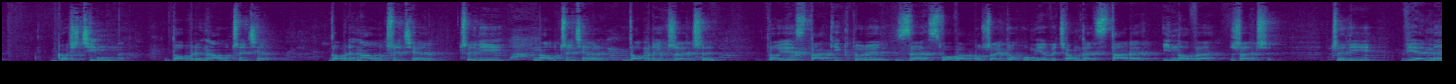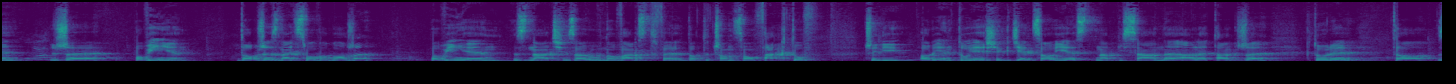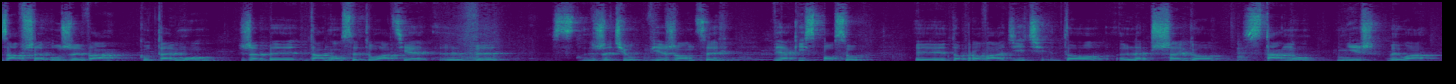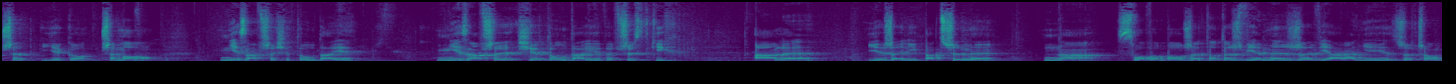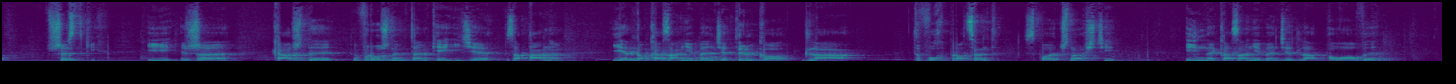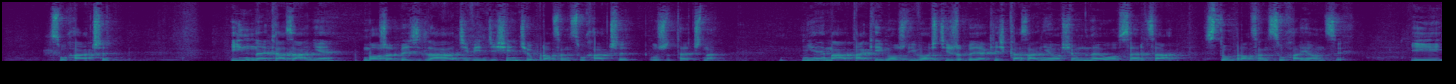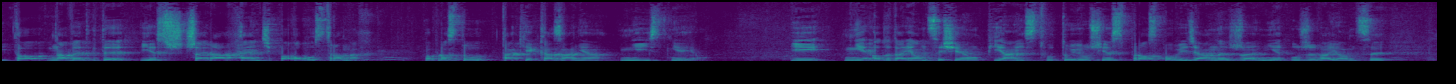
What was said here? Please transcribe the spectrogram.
gościnny, dobry nauczyciel. Dobry nauczyciel, czyli nauczyciel dobrych rzeczy, to jest taki, który ze Słowa Bożego umie wyciągać stare i nowe rzeczy. Czyli wiemy, że powinien dobrze znać Słowo Boże, powinien znać zarówno warstwę dotyczącą faktów, czyli orientuje się, gdzie co jest napisane, ale także, który to zawsze używa ku temu, żeby daną sytuację w życiu wierzących w jakiś sposób y, doprowadzić do lepszego stanu niż była przed jego przemową. Nie zawsze się to udaje, nie zawsze się to udaje we wszystkich, ale jeżeli patrzymy na Słowo Boże, to też wiemy, że wiara nie jest rzeczą wszystkich i że każdy w różnym tempie idzie za Panem. Jedno kazanie będzie tylko dla 2% społeczności, inne kazanie będzie dla połowy słuchaczy, inne kazanie może być dla 90% słuchaczy użyteczne. Nie ma takiej możliwości, żeby jakieś kazanie osiągnęło serca 100% słuchających. I to nawet gdy jest szczera chęć po obu stronach. Po prostu takie kazania nie istnieją i nie oddający się pijaństwu. Tu już jest wprost powiedziane, że nie używający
